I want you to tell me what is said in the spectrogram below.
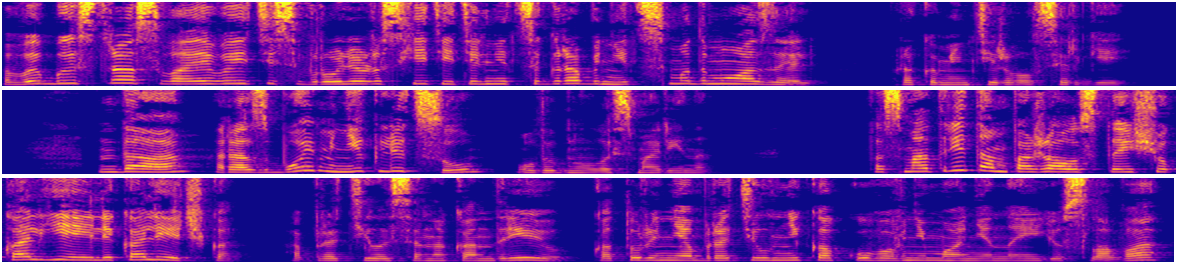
«Вы быстро осваиваетесь в роли расхитительницы гробниц, мадемуазель», – прокомментировал Сергей. «Да, разбой мне к лицу», – улыбнулась Марина. «Посмотри там, пожалуйста, еще колье или колечко», — обратилась она к Андрею, который не обратил никакого внимания на ее слова,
